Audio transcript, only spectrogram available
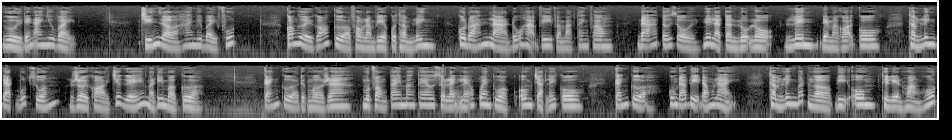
gửi đến anh như vậy. 9 giờ 27 phút, có người gõ cửa phòng làm việc của Thẩm Linh. Cô đoán là Đỗ Hạ Vi và Mạc Thanh Phong đã tới rồi nên là Tần Lộ Lộ lên để mà gọi cô. Thẩm Linh đặt bút xuống, rời khỏi chiếc ghế mà đi mở cửa. Cánh cửa được mở ra, một vòng tay mang theo sự lạnh lẽo quen thuộc ôm chặt lấy cô. Cánh cửa cũng đã bị đóng lại. Thẩm Linh bất ngờ bị ôm thì liền hoảng hốt.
